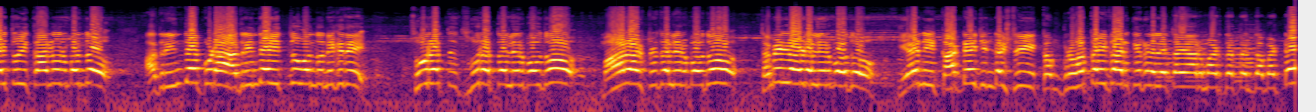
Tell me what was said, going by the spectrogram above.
ಆಯಿತು ಈ ಕಾನೂನು ಬಂದು. ಅದ್ರ ಹಿಂದೆ ಕೂಡ, ಅದ್ರ ಹಿಂದೆ ಇತ್ತು ಒಂದು ನಿಗದಿ. ಸೂರತ್, ಸೂರತ್ತಲ್ಲಿರ್ಬೋದು, ಮಹಾರಾಷ್ಟ್ರದಲ್ಲಿರ್ಬೋದು, ತಮಿಳುನಾಡಲ್ಲಿರ್ಬೋದು. ಏನು ಈ ಕಾಟೇಜ್ ಇಂಡಸ್ಟ್ರಿ ಕಂ, ಗೃಹ ಕೈಗಾರಿಕೆಗಳಲ್ಲಿ ತಯಾರು ಮಾಡ್ತಕ್ಕಂಥ ಬಟ್ಟೆ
